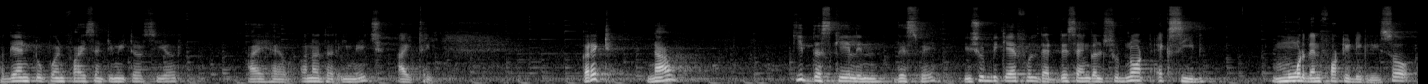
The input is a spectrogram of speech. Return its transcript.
again 2.5 centimeters here. I have another image i3 correct? Now keep the scale in this way. You should be careful that this angle should not exceed more than 40 degrees. So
